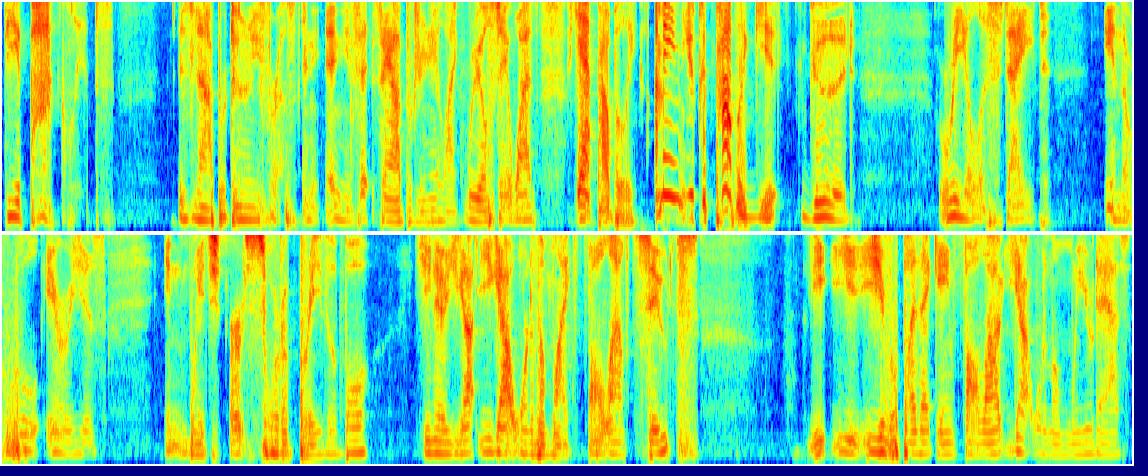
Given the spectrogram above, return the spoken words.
the apocalypse is an opportunity for us. And, and you th- say opportunity like real estate wise? Yeah, probably. I mean, you could probably get good real estate in the rural areas in which are sort of breathable. You know, you got you got one of them like Fallout suits. You, you, ever play that game Fallout? You got one of them weird ass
